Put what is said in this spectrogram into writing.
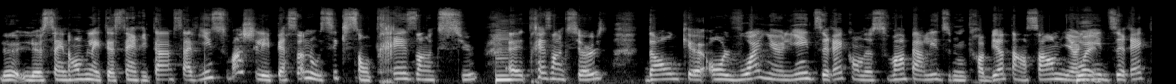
le, syndrome de l'intestin irritable. Ça vient souvent chez les personnes aussi qui sont très anxieux, mm. euh, très anxieuses. Donc, euh, on le voit, il y a un lien direct. On a souvent parlé du microbiote ensemble. Il y a un lien direct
